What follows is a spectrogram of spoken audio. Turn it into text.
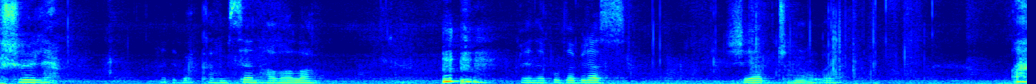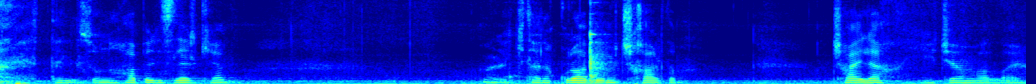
Şöyle. Hadi bakalım sen havalan. ben de burada biraz şey yapacağım vallahi. Ay, televizyonu haber izlerken böyle iki tane kurabiyemi çıkardım. Çayla yiyeceğim vallahi.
